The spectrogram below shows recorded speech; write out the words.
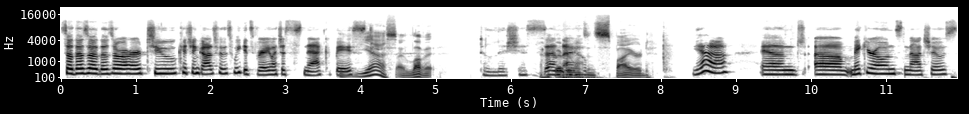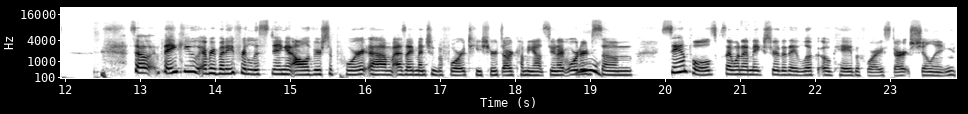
So those are those are our two kitchen gods for this week. It's very much a snack based. yes, I love it. Delicious. I and I everyone's hope inspired. Yeah. And um, make your own nachos. so thank you everybody for listening and all of your support. Um, as I mentioned before, t-shirts are coming out soon. I've ordered Ooh. some samples because I want to make sure that they look okay before I start shilling.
